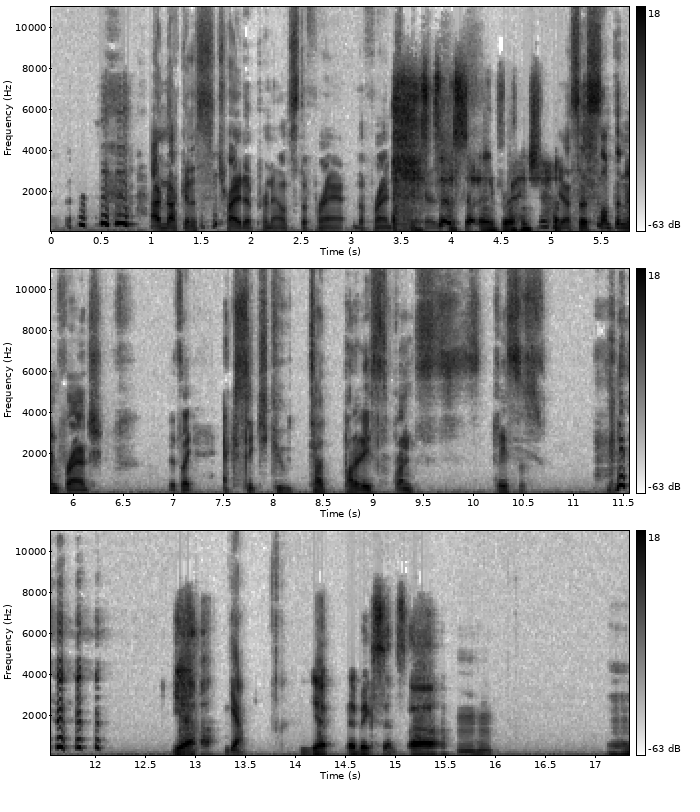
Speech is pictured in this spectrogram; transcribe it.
I'm not going to try to pronounce the Fran- the French because Still something in French. yeah, says something in French. It's like execute paris franceses. Yeah. Yeah. Yep, that makes sense. Uh, Mm-hmm. Mm-hmm.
